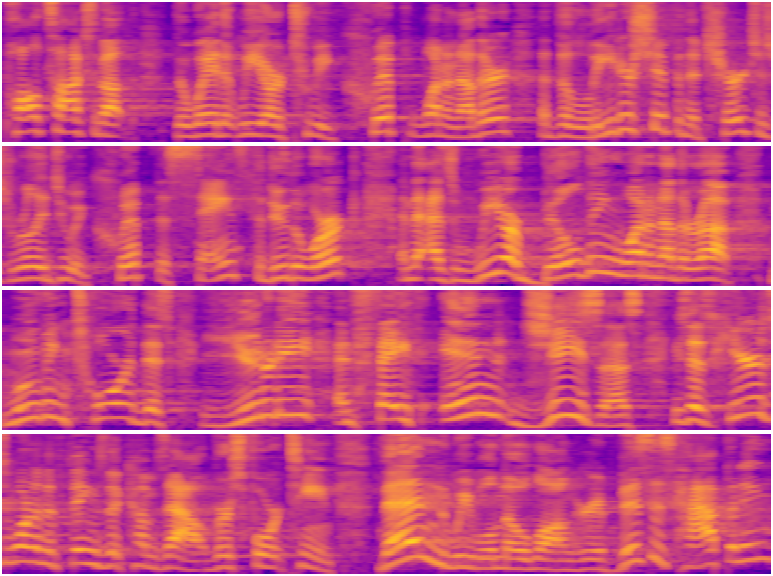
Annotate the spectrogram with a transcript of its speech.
Paul talks about the way that we are to equip one another, that the leadership in the church is really to equip the saints to do the work, and that as we are building one another up, moving toward this unity and faith in Jesus, he says, here's one of the things that comes out, verse 14. Then we will no longer, if this is happening,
